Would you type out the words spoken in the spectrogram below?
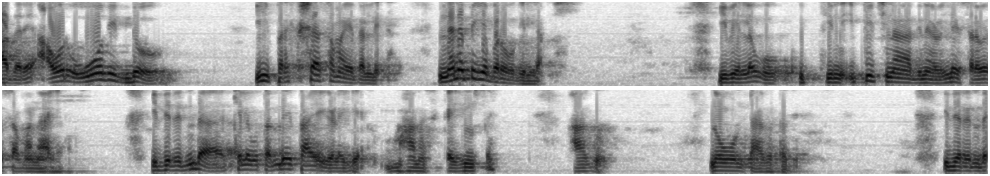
ಆದರೆ ಅವರು ಓದಿದ್ದು ಈ ಪರೀಕ್ಷಾ ಸಮಯದಲ್ಲಿ ನೆನಪಿಗೆ ಬರುವುದಿಲ್ಲ. ಇವೆಲ್ಲವೂ ಇತ್ತೀಚಿನ ದಿನಗಳಲ್ಲಿ ಸರ್ವೇಸಾಮಾನ್ಯ ಆಗಿದೆ ಇದರಿಂದ ಕೆಲವು ತಂದೆ ತಾಯಿಗಳಿಗೆ ಮಾನಸಿಕ ಹಿಂಸೆ ಹಾಗೂ ನೋವುಂಟಾಗುತ್ತದೆ. ಇದರಿಂದ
